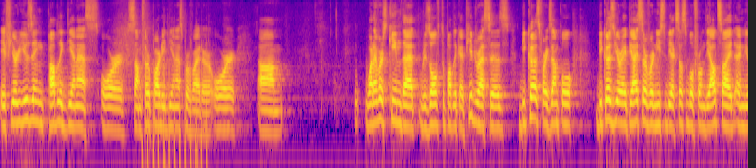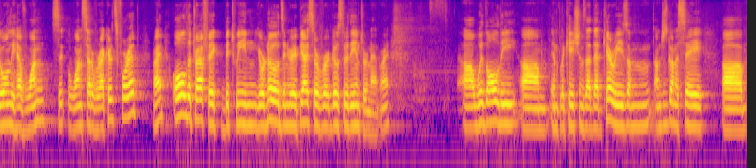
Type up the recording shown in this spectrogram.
If you're using public DNS or some third-party DNS provider or um, whatever scheme that resolves to public IP addresses, because, for example, because your API server needs to be accessible from the outside and you only have one, one set of records for it, right? All the traffic between your nodes and your API server goes through the internet, right? Uh, with all the um, implications that that carries, I'm, I'm just to say um,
